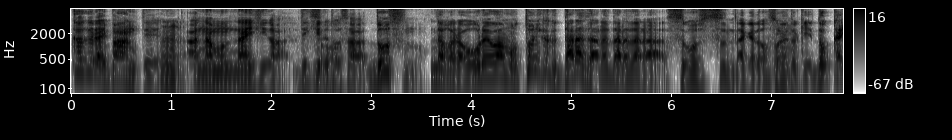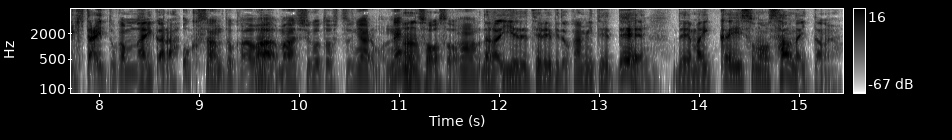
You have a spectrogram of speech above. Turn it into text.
日ぐらいバンって、ん。あなんもない日ができるとさどうすんの？だから俺はもうとにかくダラダラダラダラ過ごすんだけどそういう時、どっか行きたいとかもないから。奥さんとかは、まあ仕事普通にあるもんね、うんそうそう、うん。だから家でテレビとか見てて、でまあ一回そのサウナ行ったのよ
